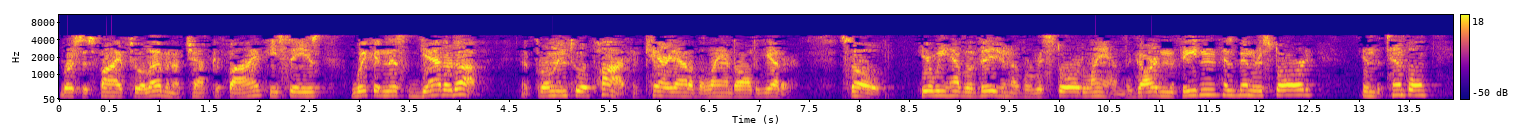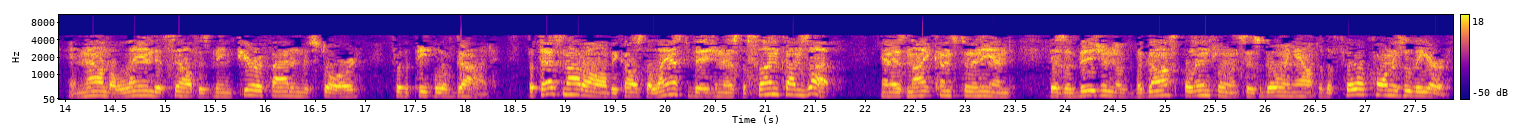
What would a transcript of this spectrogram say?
verses 5 to 11 of chapter 5, he sees wickedness gathered up, and thrown into a pot, and carried out of the land altogether. So, here we have a vision of a restored land. The Garden of Eden has been restored in the temple, and now the land itself is being purified and restored for the people of God. But that's not all, because the last vision, as the sun comes up and as night comes to an end, is a vision of the gospel influences going out to the four corners of the earth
